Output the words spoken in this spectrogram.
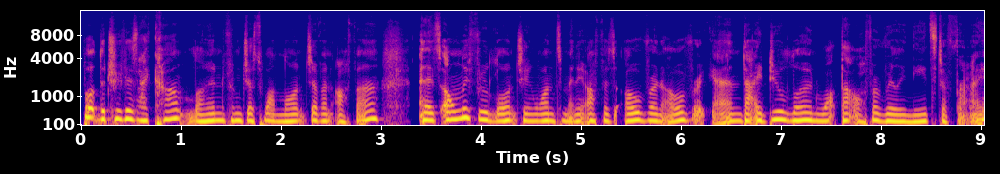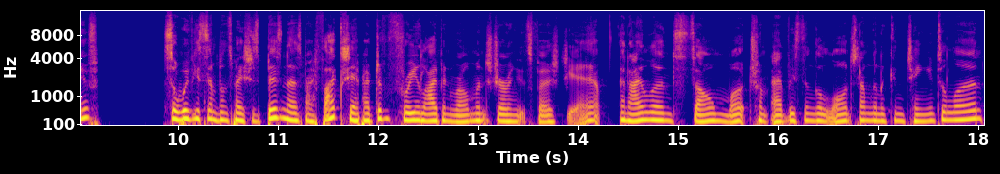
But the truth is I can't learn from just one launch of an offer. And it's only through launching one to many offers over and over again that I do learn what that offer really needs to thrive. So, with your Simple and Spacious business, my flagship, I've done free live enrollments during its first year, and I learned so much from every single launch. And I'm going to continue to learn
